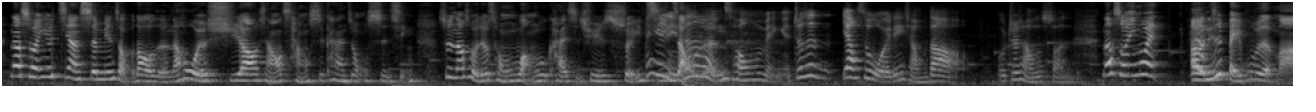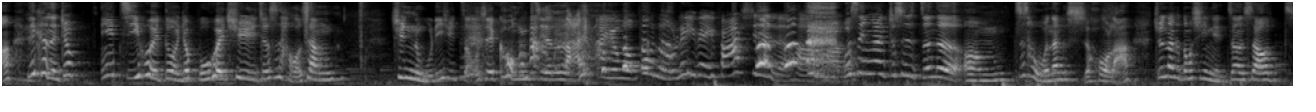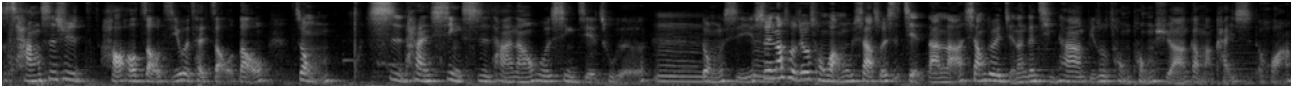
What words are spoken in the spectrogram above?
那时候因为既然身边找不到人，然后我又需要想要尝试看这种事情，所以那时候我就从网络开始去随机找人。真的很聪明哎，就是要是我一定想不到，我就想说算了。那时候因为呃你是北部人嘛，你可能就。因为机会多，你就不会去，就是好像 去努力去找一些空间来。哎呦，我不努力被发现了哈。不是因为就是真的，嗯，至少我那个时候啦，就那个东西，你真的是要尝试去好好找机会才找到这种试探性试探，然后或者性接触的东西。所以那时候就从网络下手，是简单啦，相对简单，跟其他比如说从同学啊干嘛开始的话。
